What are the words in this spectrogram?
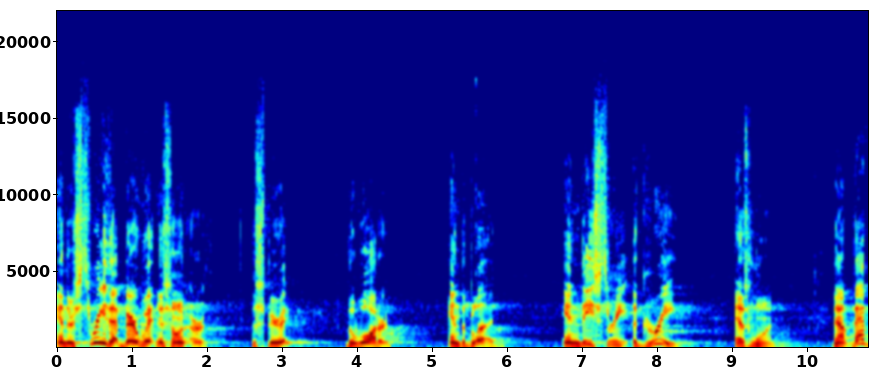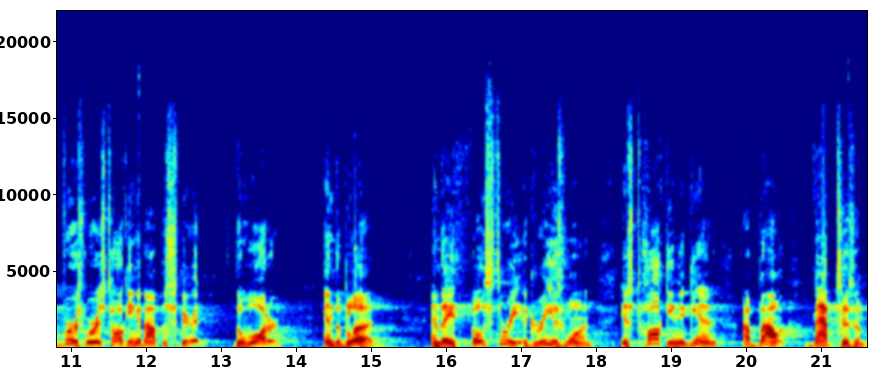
And there's three that bear witness on earth the Spirit, the water, and the blood. and these three agree as one. Now, that verse where it's talking about the Spirit, the water, and the blood, and they, those three agree as one, is talking again about baptism.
